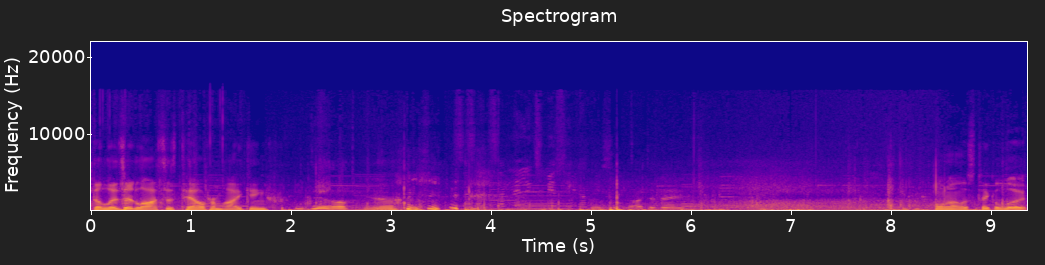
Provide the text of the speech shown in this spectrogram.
The lizard lost his tail from hiking. you did, huh? Yeah. Not today. Hold on, let's take a look.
